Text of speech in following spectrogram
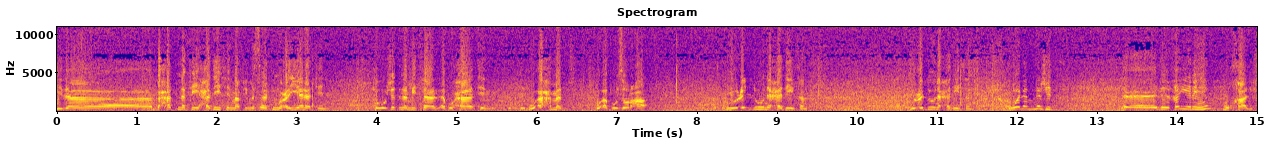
إذا بحثنا في حديث ما في مسألة معينة فوجدنا مثال أبو حاتم وأحمد وأبو زرعة يعلون حديثا. يعلون حديثا. ولم نجد آه، لغيرهم مخالف.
